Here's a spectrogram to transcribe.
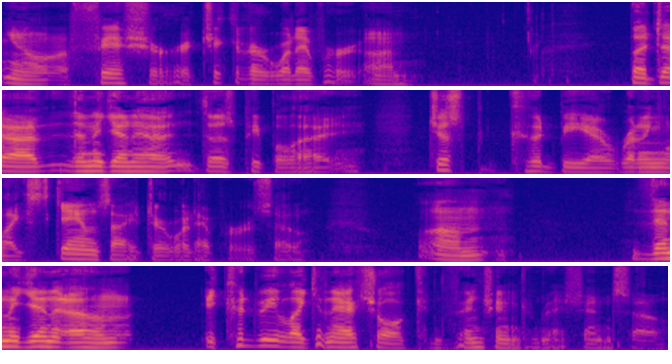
you know a fish or a chicken or whatever. Um, but uh, then again, uh, those people uh, just could be uh, running like scam sites or whatever. So um, then again, um, it could be like an actual convention convention. So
